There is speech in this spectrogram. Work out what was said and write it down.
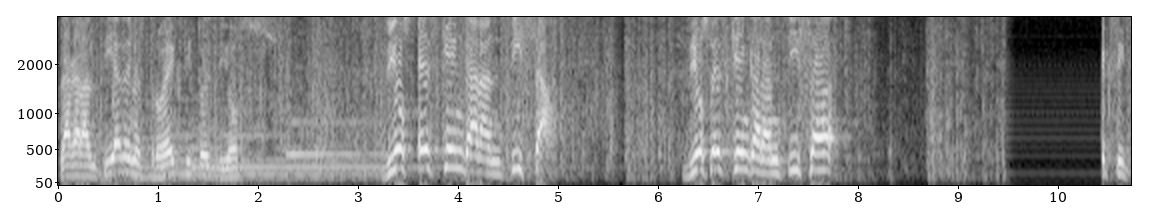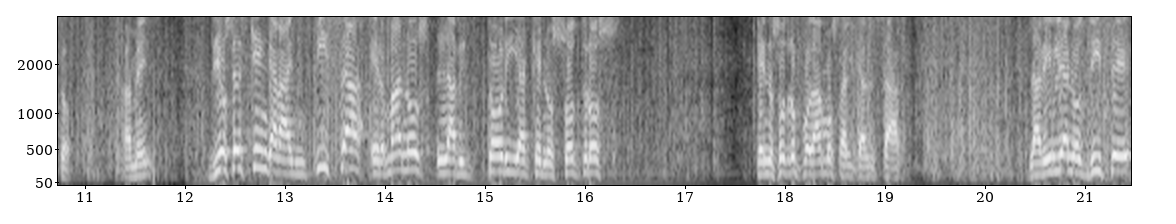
La garantía de nuestro éxito es Dios. Dios es quien garantiza. Dios es quien garantiza éxito. Amén. Dios es quien garantiza, hermanos, la victoria que nosotros que nosotros podamos alcanzar. La Biblia nos dice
